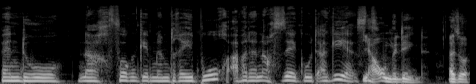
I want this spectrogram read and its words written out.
wenn du nach vorgegebenem Drehbuch, aber dann auch sehr gut agierst? Ja, unbedingt. Also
